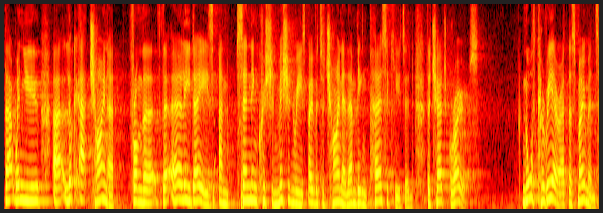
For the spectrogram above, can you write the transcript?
That when you uh, look at China from the, the early days and sending Christian missionaries over to China, and then being persecuted, the church grows. North Korea at this moment,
